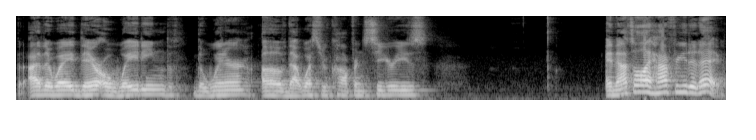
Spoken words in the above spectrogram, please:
But either way, they're awaiting the winner of that Western Conference series. And that's all I have for you today.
